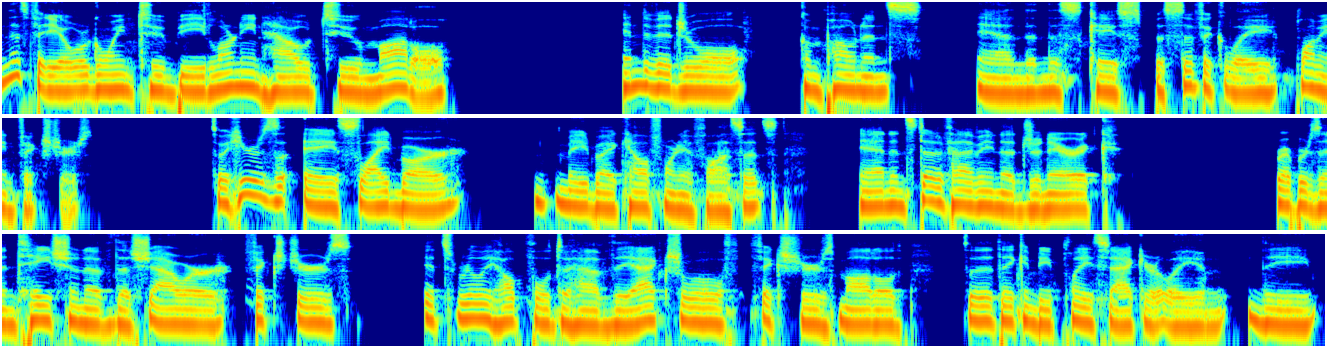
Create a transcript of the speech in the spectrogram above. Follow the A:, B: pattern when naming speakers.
A: In this video, we're going to be learning how to model individual components and in this case specifically plumbing fixtures. So here's a slide bar made by California Faucets and instead of having a generic representation of the shower fixtures, it's really helpful to have the actual fixtures modeled so that they can be placed accurately and the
